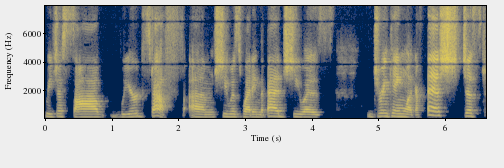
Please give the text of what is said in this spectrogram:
We just saw weird stuff. Um she was wetting the bed, she was drinking like a fish, just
